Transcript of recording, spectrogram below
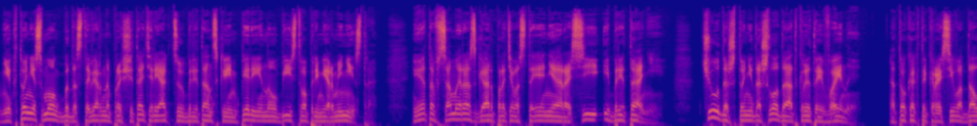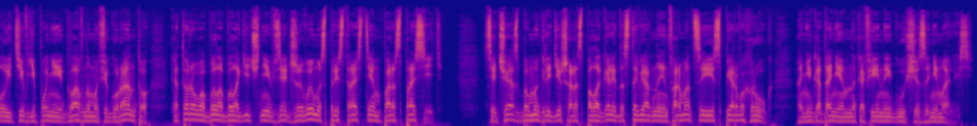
Никто не смог бы достоверно просчитать реакцию Британской империи на убийство премьер-министра. И это в самый разгар противостояния России и Британии. Чудо, что не дошло до открытой войны. А то, как ты красиво дал уйти в Японии главному фигуранту, которого было бы логичнее взять живым и с пристрастием порасспросить. Сейчас бы мы, глядишь, располагали достоверной информацией из первых рук, а не гаданием на кофейной гуще занимались.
